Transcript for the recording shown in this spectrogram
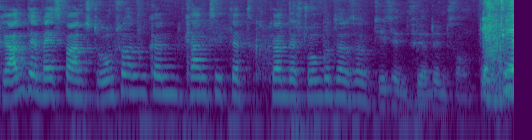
kann der messbaren Stromschwankungen können, kann sich der, kann der Stromkonzern sagen, die sind für den Song. Ja, genau.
